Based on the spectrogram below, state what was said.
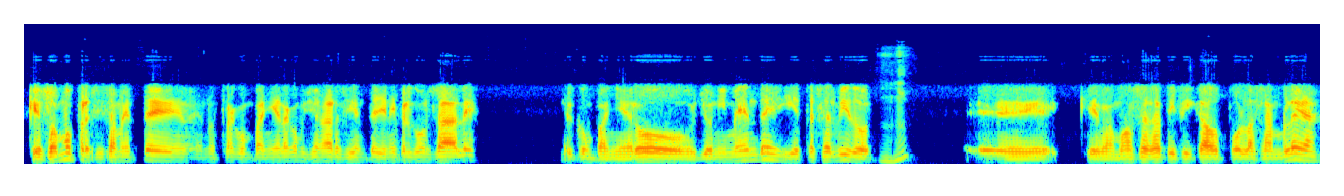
que somos precisamente nuestra compañera comisionada residente Jennifer González, el compañero Johnny Méndez y este servidor, eh, que vamos a ser ratificados por la asamblea,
